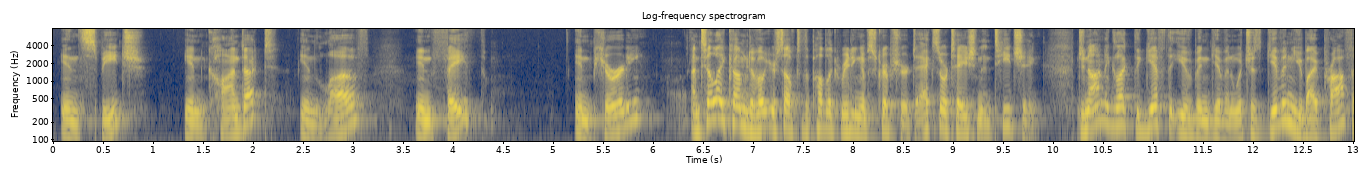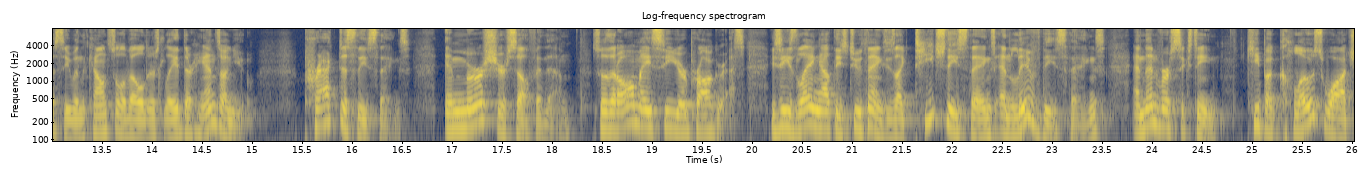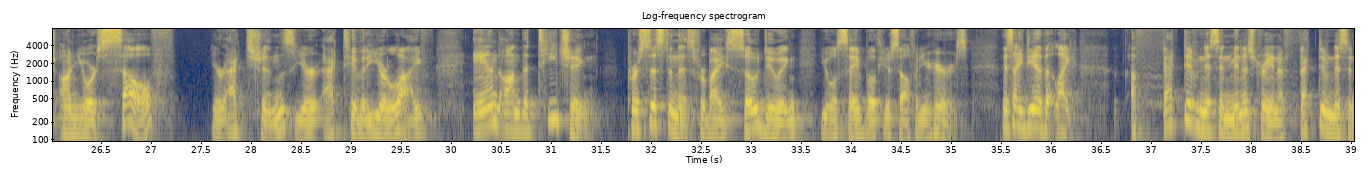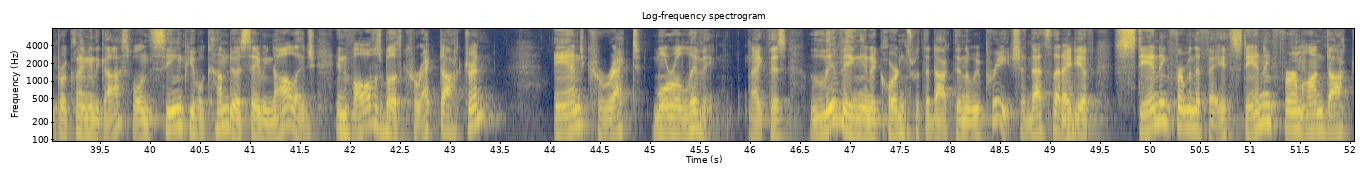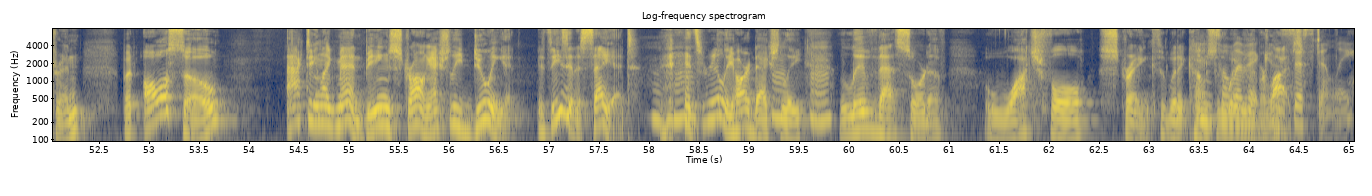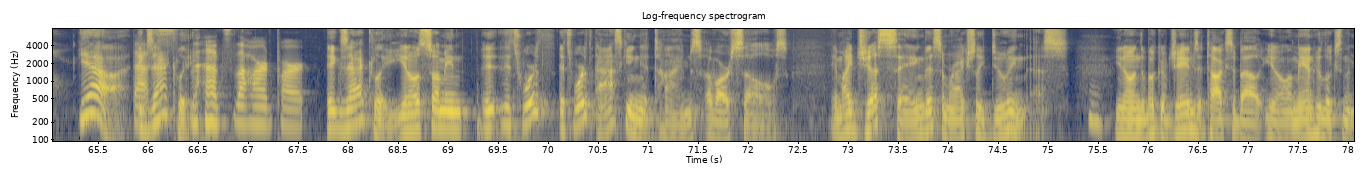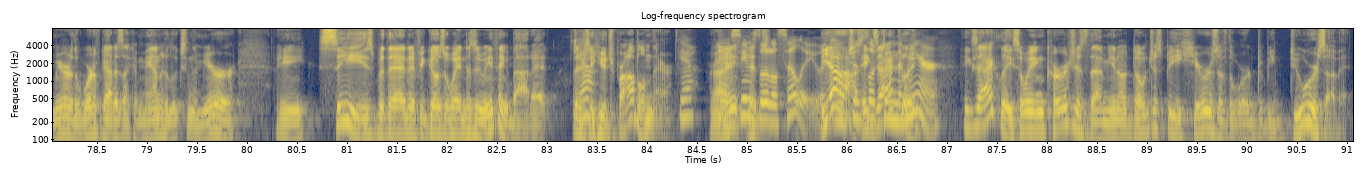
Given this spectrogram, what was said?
in speech, in conduct, in love, in faith, in purity. Until I come, devote yourself to the public reading of Scripture, to exhortation and teaching. Do not neglect the gift that you have been given, which was given you by prophecy when the council of elders laid their hands on you. Practice these things. Immerse yourself in them so that all may see your progress. You see, he's laying out these two things. He's like, teach these things and live these things. And then verse 16, keep a close watch on yourself, your actions, your activity, your life, and on the teaching. Persist in this, for by so doing, you will save both yourself and your hearers. This idea that, like, effectiveness in ministry and effectiveness in proclaiming the gospel and seeing people come to a saving knowledge involves both correct doctrine and correct moral living. Like this living in accordance with the doctrine that we preach. And that's that hmm. idea of standing firm in the faith, standing firm on doctrine, but also acting like men, being strong, actually doing it. It's easy to say it. Mm-hmm. It's really hard to actually mm-hmm. live that sort of watchful strength when it comes And to to the way we live our lives. consistently. Yeah, That's, exactly. That's the hard part. Exactly. You know, so I mean, it, it's worth it's worth asking at times of ourselves, am I just saying this and we're actually doing this? Hmm. You know, in the book of James it talks about, you know, a man who looks in the mirror, the word of God is like a man who looks in the mirror and he sees, but then if he goes away and doesn't do anything about it, there's Yeah. a huge problem there. Yeah. And Right? It seems It's- a little silly. Like yeah, just exactly. looked in the mirror. Exactly. So he encourages them, you know, don't just be hearers of the word, but be doers of it.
